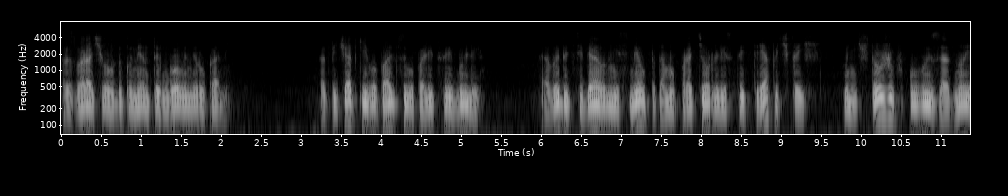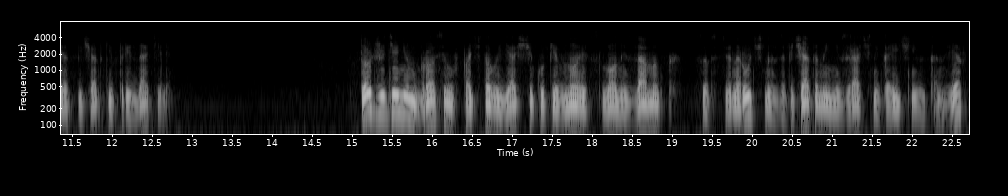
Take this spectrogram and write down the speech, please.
разворачивал документы голыми руками. Отпечатки его пальцев у полиции были, а выдать себя он не смел, потому протер листы тряпочкой, уничтожив, увы, заодно и отпечатки предателя. Тот же день он бросил в почтовый ящик у пивной слон и замок собственноручно запечатанный невзрачный коричневый конверт,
